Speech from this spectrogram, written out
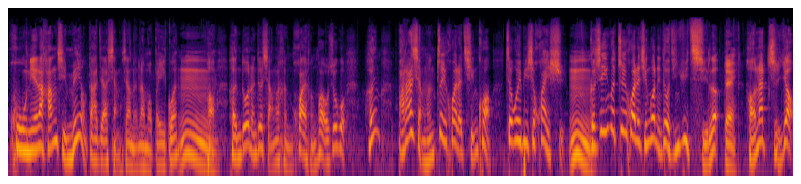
虎年的行情没有大家想象的那么悲观。嗯，好，很多人都想得很坏，很坏。我说过，很把它想成最坏的情况，这未必是坏事。嗯，可是因为最坏的情况你都已经预期了。对，好，那只要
